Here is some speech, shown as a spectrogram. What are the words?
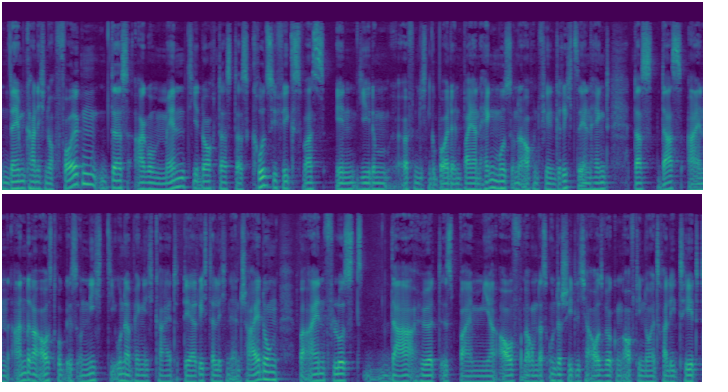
Dem kann ich noch folgen. Das Argument jedoch, dass das Kruzifix, was in jedem öffentlichen Gebäude in Bayern hängen muss und auch in vielen Gerichtssälen hängt, dass das ein anderer Ausdruck ist und nicht die Unabhängigkeit der richterlichen Entscheidung beeinflusst, da hört es bei mir auf, warum das unterschiedliche Auswirkungen auf die Neutralität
